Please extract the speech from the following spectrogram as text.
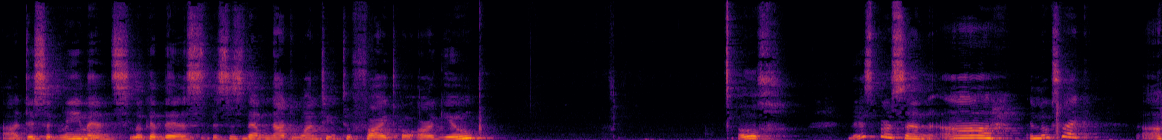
uh, disagreements. Look at this. This is them not wanting to fight or argue. Ugh. This person, uh, it looks like uh,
